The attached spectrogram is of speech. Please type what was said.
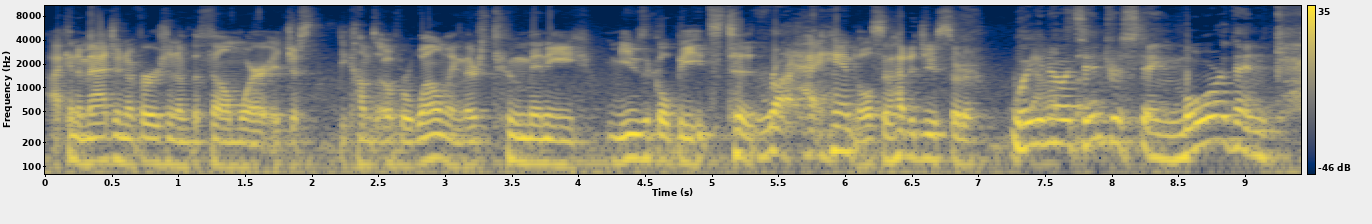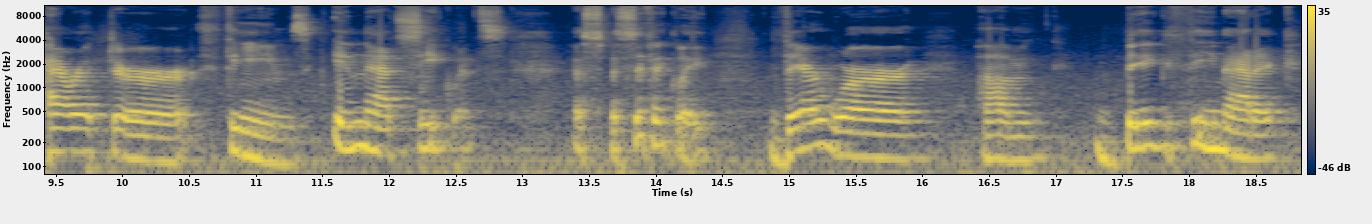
i can imagine a version of the film where it just becomes overwhelming there's too many musical beats to Right. ha- handle so how did you sort of Well, you know, it's that? interesting. More than character themes in that sequence, uh, specifically, there were um, big thematic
